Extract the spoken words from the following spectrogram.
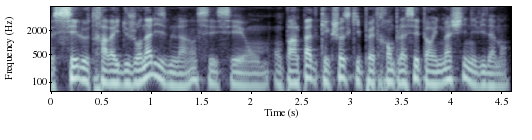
C'est le travail du journalisme là. hein. C'est, on, on parle pas de quelque chose qui peut être remplacé par une machine, évidemment.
